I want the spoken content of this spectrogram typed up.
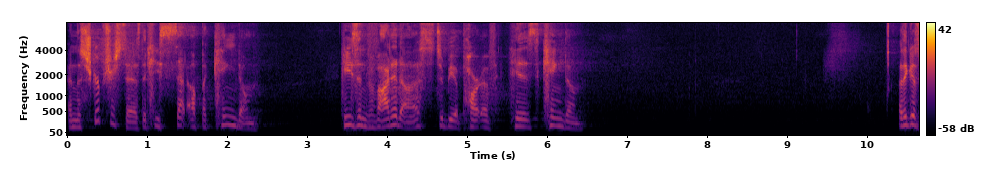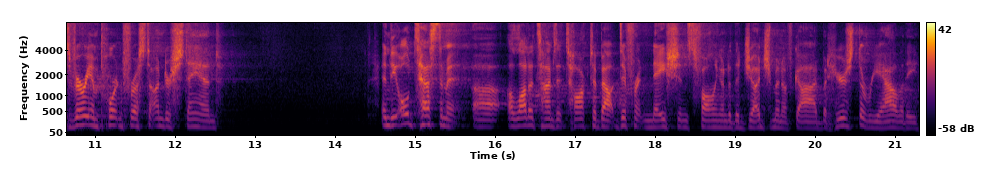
And the scripture says that he set up a kingdom. He's invited us to be a part of his kingdom. I think it's very important for us to understand. In the Old Testament, uh, a lot of times it talked about different nations falling under the judgment of God, but here's the reality.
